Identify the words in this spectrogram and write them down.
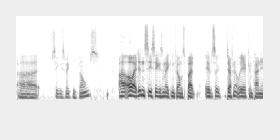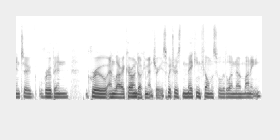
uh, Sickies making films. uh, oh, I didn't see Sickies making films, but it was a, definitely a companion to Rubin, Groo, and Larry Cohen documentaries, which was making films for little or no money,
